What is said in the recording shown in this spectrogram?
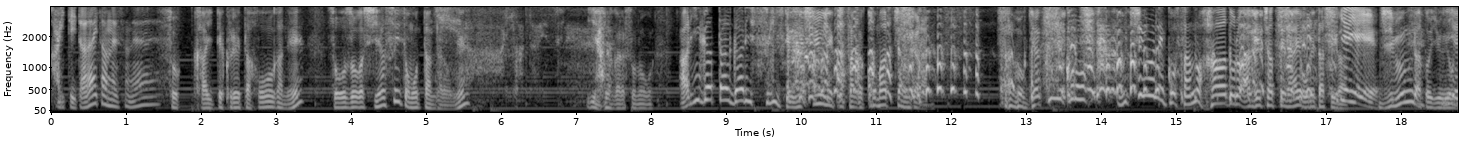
書いていただいたんですね。そう書いてくれた方がね想像がしやすいと思ったんだろうね。ありがたいですね。いやだからそのありがたがりすぎて宇宙猫さんが困っちゃうんじゃないその逆にこの宇宙猫さんのハードル上げちゃってない？俺たちいがやいやいやいや。自分だというより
